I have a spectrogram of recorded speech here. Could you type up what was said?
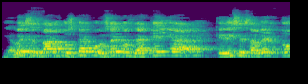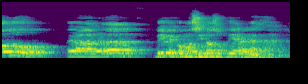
Y a veces va a buscar consejos de aquella que dice saber todo, pero a la verdad vive como si no supiera nada.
